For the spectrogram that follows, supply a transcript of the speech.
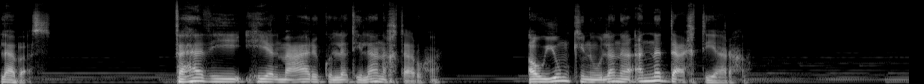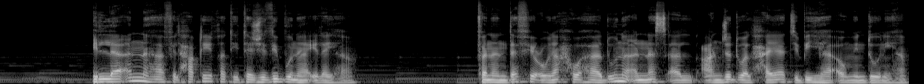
لا بأس فهذه هي المعارك التي لا نختارها. أو يمكن لنا أن ندعي اختيارها. إلا أنها في الحقيقة تجذبنا إليها فنندفع نحوها دون أن نسأل عن جدوى الحياة بها أو من دونها.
